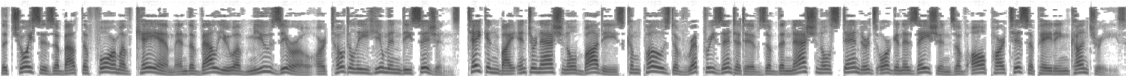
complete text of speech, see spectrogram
the choices about the form of Km and the value of μ0 are totally human decisions, taken by international bodies composed of representatives of the national standards organizations of all participating countries.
